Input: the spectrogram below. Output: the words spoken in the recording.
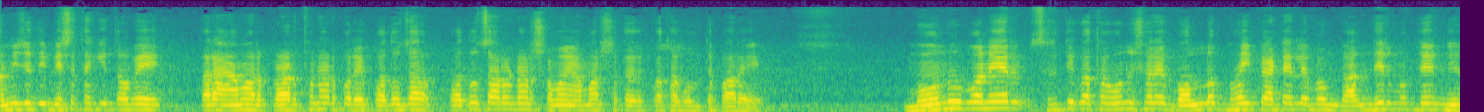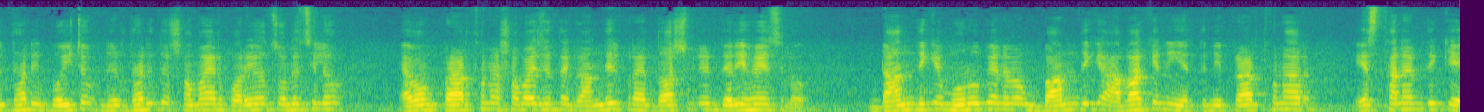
আমি যদি বেঁচে থাকি তবে তারা আমার প্রার্থনার পরে পদচা পদচারণার সময় আমার সাথে কথা বলতে পারে। মনুবনের স্মৃতিকথা অনুসারে বল্লভভাই প্যাটেল এবং গান্ধীর মধ্যে নির্ধারিত বৈঠক নির্ধারিত সময়ের পরেও চলেছিল এবং প্রার্থনা সভায় যেতে গান্ধীর প্রায় দশ মিনিট দেরি হয়েছিল। ডান দিকে মনুবেন এবং বাম দিকে আভাকে নিয়ে তিনি প্রার্থনার স্থানের দিকে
